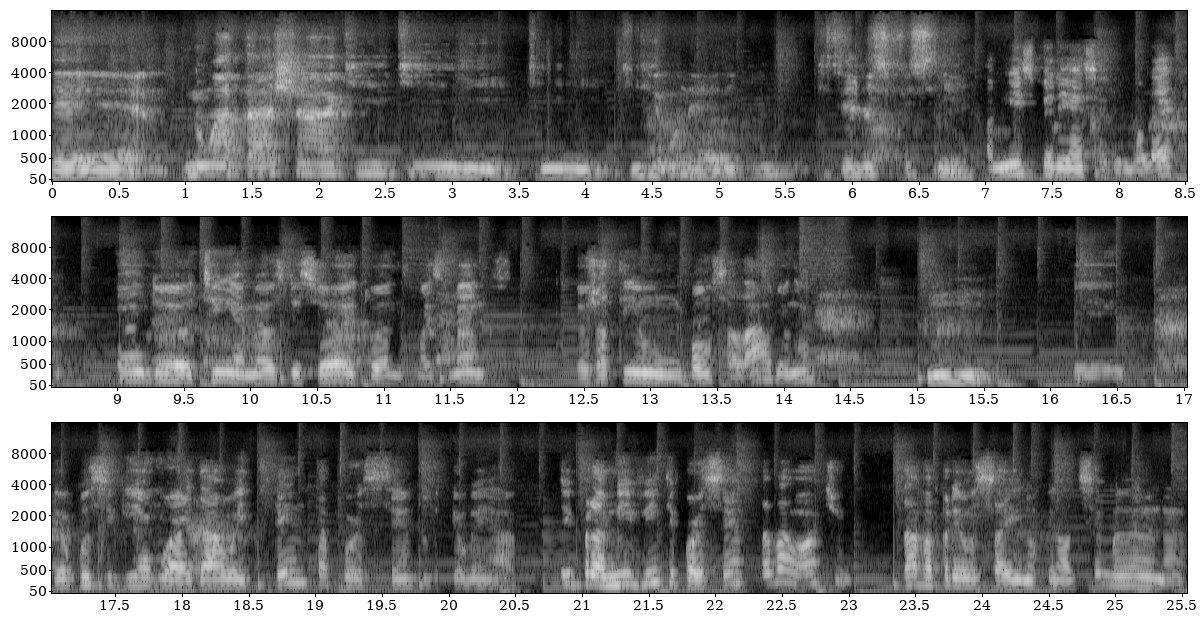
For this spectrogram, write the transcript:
é, não há taxa que, que, que, que remunere, que, que seja suficiente. A minha experiência de moleque, quando eu tinha meus 18 anos mais ou menos, eu já tinha um bom salário, né? Uhum. E eu conseguia guardar 80% do que eu ganhava. E para mim, 20% estava ótimo. Dava para eu sair no final de semana,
